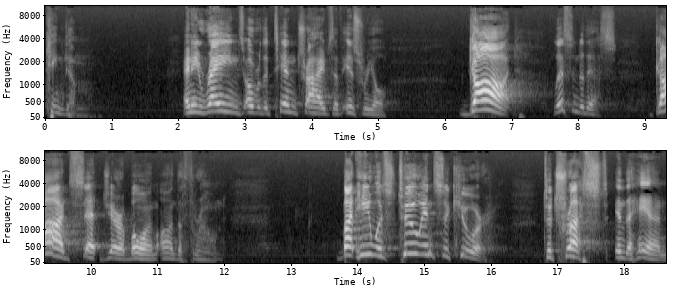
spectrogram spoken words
kingdom. And he reigns over the ten tribes of Israel. God, listen to this God set Jeroboam on the throne. But he was too insecure to trust in the hand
